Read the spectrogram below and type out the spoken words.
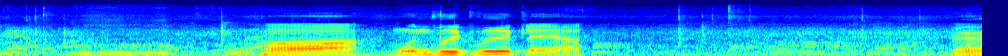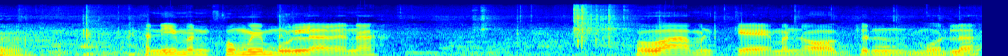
เนี่ยเห็นไหมอ๋อ หมุนวืดวืดๆเลยเหรอ เออ อันนี้มันคงไม่หมุนแล้วแหละนะ เพราะว่ามันแก่มันออกจนหมดแล้ว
